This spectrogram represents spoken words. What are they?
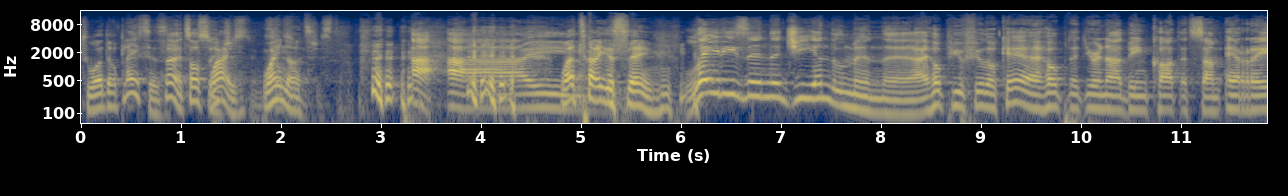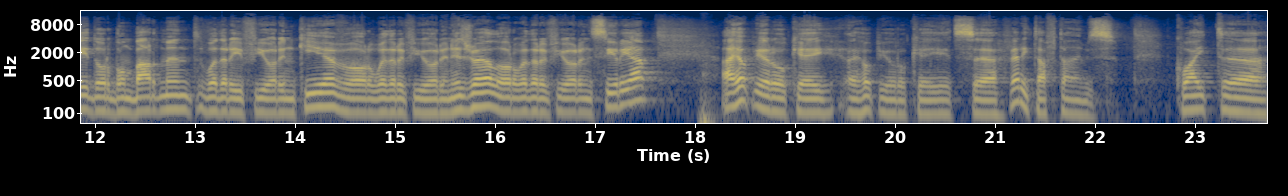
to other places. No, it's also why? interesting. It's Why also not? interesting. ah, I... What are you saying? Ladies and gentlemen, uh, I hope you feel okay. I hope that you're not being caught at some air raid or bombardment, whether if you're in Kiev or whether if you're in Israel or whether if you're in Syria. I hope you're okay. I hope you're okay. It's uh, very tough times. Quite, uh,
